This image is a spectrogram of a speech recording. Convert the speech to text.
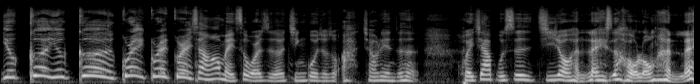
You good, you good, great, great, great！这样，然后每次我儿子都经过就说啊，教练真的回家不是肌肉很累，是喉咙很累。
